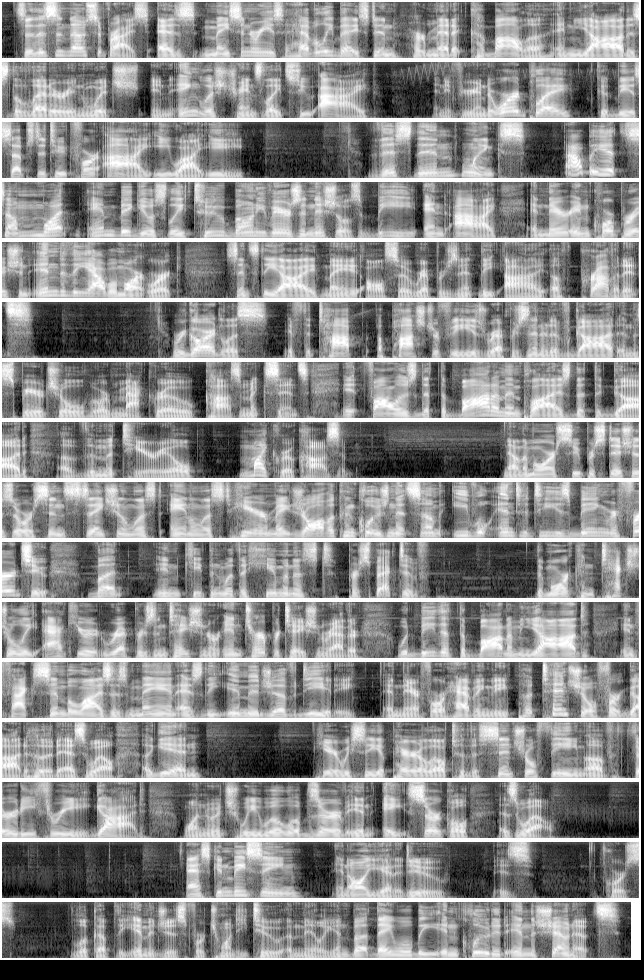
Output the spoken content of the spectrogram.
So this is no surprise, as Masonry is heavily based in Hermetic Kabbalah, and Yod is the letter in which, in English, translates to I, and if you're into wordplay, could be a substitute for I, E-Y-E. This then links, albeit somewhat ambiguously, to Bon Iver's initials, B and I, and their incorporation into the album artwork since the I may also represent the eye of providence. Regardless, if the top apostrophe is representative of God in the spiritual or macrocosmic sense, it follows that the bottom implies that the God of the material microcosm. Now, the more superstitious or sensationalist analyst here may draw the conclusion that some evil entity is being referred to, but in keeping with a humanist perspective, the more contextually accurate representation or interpretation rather would be that the bottom yod in fact symbolizes man as the image of deity and therefore having the potential for godhood as well. Again here we see a parallel to the central theme of 33 god one which we will observe in 8 circle as well. As can be seen and all you got to do is of course look up the images for 22 a million but they will be included in the show notes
